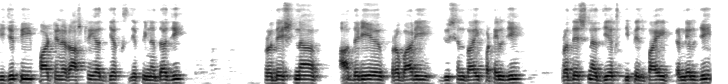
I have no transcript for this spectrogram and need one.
બીજેપી પાર્ટીના રાષ્ટ્રીય અધ્યક્ષ જેપી નડ્ડાજી, પ્રદેશના આદરીય પ્રભારી દુષ્યંતભાઈ પટેલજી, પ્રદેશના અધ્યક્ષ દીપેશભાઈ ટંડેલજી,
